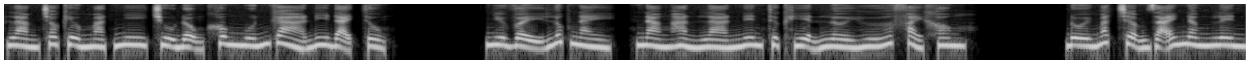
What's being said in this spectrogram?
làm cho Kiều Mạt Nhi chủ động không muốn gả đi đại tụng. Như vậy lúc này, nàng hẳn là nên thực hiện lời hứa phải không? Đôi mắt chậm rãi nâng lên,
